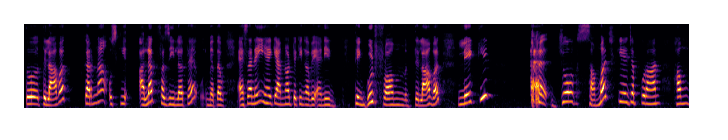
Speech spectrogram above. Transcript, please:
تو تلاوت کرنا اس کی الگ فضیلت ہے۔ مطلب ایسا نہیں ہے کہ I am not taking away anything good from تلاوت، لیکن جو سمجھ کے جب قرآن ہم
